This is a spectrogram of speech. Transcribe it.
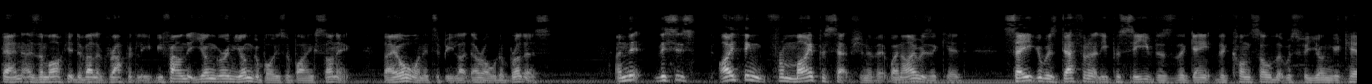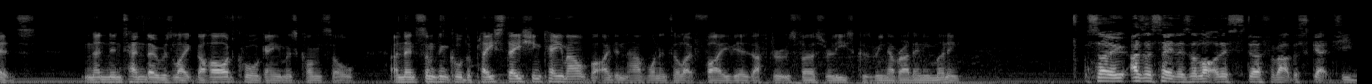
Then, as the market developed rapidly, we found that younger and younger boys were buying Sonic. They all wanted to be like their older brothers. And th this is, I think, from my perception of it when I was a kid, Sega was definitely perceived as the game, the console that was for younger kids and then Nintendo was like the hardcore gamers console. And then something called the PlayStation came out, but I didn't have one until like five years after it was first released because we never had any money. So, as I say, there's a lot of this stuff about the sketchy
